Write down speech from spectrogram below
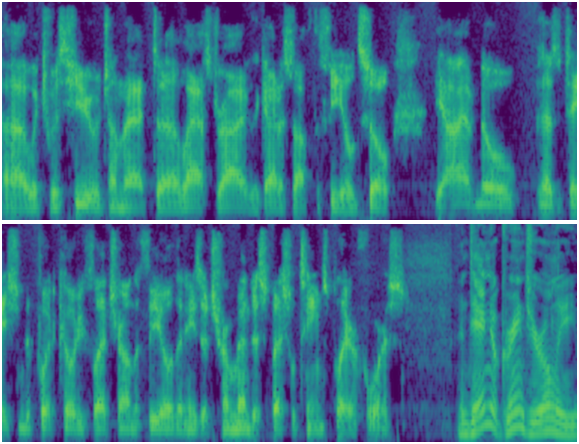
uh, which was huge on that uh, last drive that got us off the field. So, yeah, I have no hesitation to put Cody Fletcher on the field, and he's a tremendous special teams player for us. And Daniel Green's your only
